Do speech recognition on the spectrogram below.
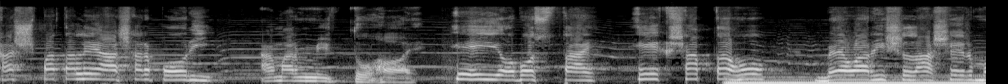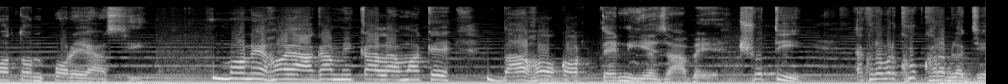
হাসপাতালে আসার পরই আমার মৃত্যু হয়। এই অবস্থায় এক সপ্তাহ বেওয়ারিশ লাশের মতন পড়ে আছি। মনে হয় আগামীকাল আমাকে দাহ করতে নিয়ে যাবে। সত্যি এখন আমার খুব খারাপ লাগছে।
